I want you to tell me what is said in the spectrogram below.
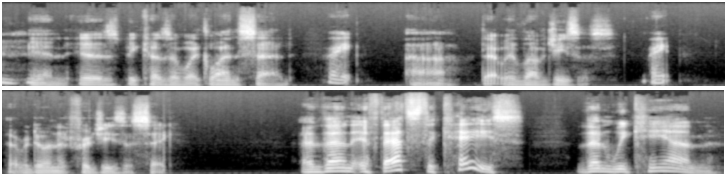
Mm-hmm. in is because of what Glenn said Right. uh, that we love Jesus. Right. That we're doing it for Jesus' sake. And then, if that's the case, then we can,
